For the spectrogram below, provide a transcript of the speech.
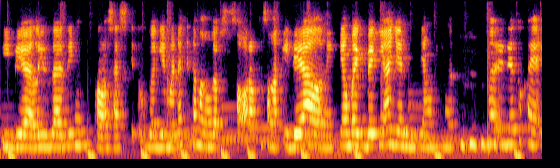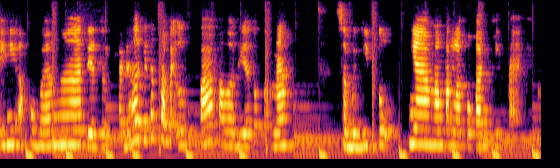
idealizing proses gitu. Bagaimana kita menganggap seseorang itu sangat ideal nih yang baik-baiknya aja nih yang ingat nah, dia tuh kayak ini aku banget tuh padahal kita sampai lupa kalau dia tuh pernah sebegitunya memperlakukan kita gitu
